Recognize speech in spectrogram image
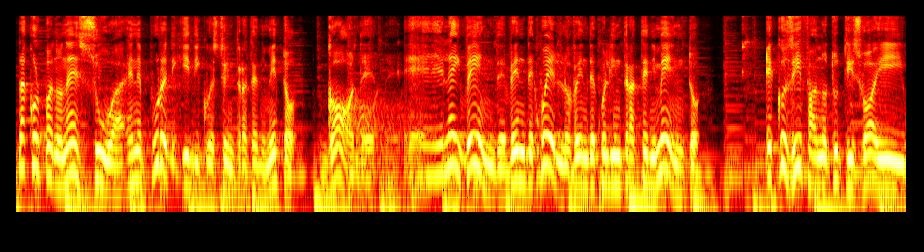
La colpa non è sua e neppure di chi di questo intrattenimento gode. E lei vende, vende quello, vende quell'intrattenimento. E così fanno tutti i suoi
